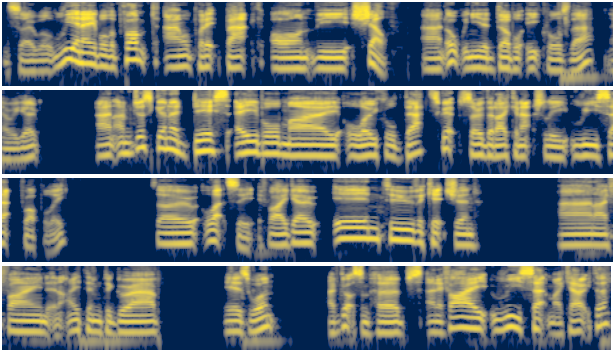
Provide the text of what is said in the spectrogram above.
And so we'll re-enable the prompt and we'll put it back on the shelf. And oh, we need a double equals there. There we go. And I'm just going to disable my local death script so that I can actually reset properly. So let's see, if I go into the kitchen and I find an item to grab, here's one. I've got some herbs, and if I reset my character,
